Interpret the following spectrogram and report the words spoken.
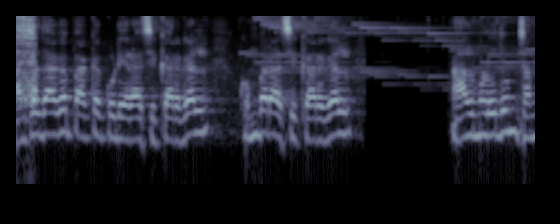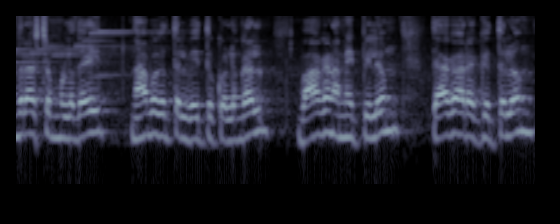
அடுத்ததாக பார்க்கக்கூடிய ராசிக்காரர்கள் கும்பராசிக்காரர்கள் நாள் முழுவதும் சந்திராஷ்டிரம் உள்ளதை ஞாபகத்தில் வைத்துக்கொள்ளுங்கள் வாகன அமைப்பிலும் தேகாரக்கத்திலும்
